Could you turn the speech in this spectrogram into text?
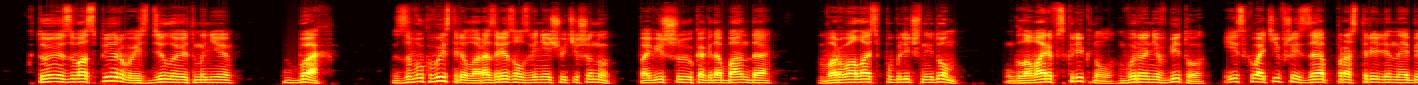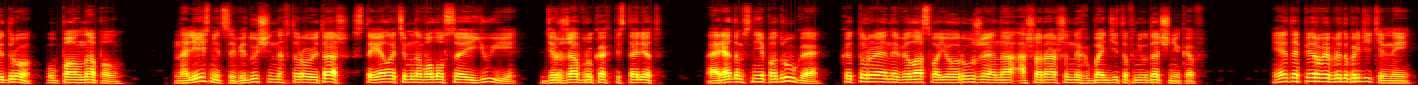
— «кто из вас первый сделает мне...» Бах! Звук выстрела разрезал звенящую тишину, повисшую, когда банда ворвалась в публичный дом. Главарь вскрикнул, выронив биту, и, схватившись за простреленное бедро, упал на пол. На лестнице, ведущей на второй этаж, стояла темноволосая Юи, держа в руках пистолет, а рядом с ней подруга, которая навела свое оружие на ошарашенных бандитов-неудачников. «Это первый предупредительный»,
